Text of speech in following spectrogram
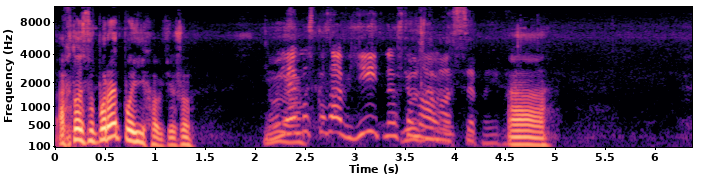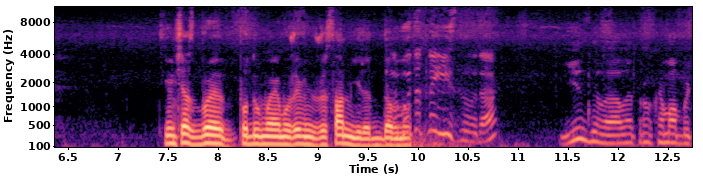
А хтось уперед поїхав чи що? Ну я йому сказав, їдь, не Я вже встановлюй. мас це поїхав. А. Він зараз буде подумає, може він вже сам їде Ну давно. ви тут не їздили, так? Їздили, але трохи, мабуть,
